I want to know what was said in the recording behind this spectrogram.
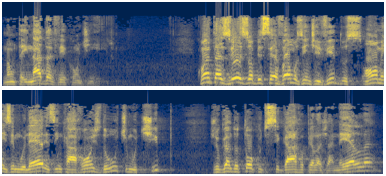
não tem nada a ver com dinheiro. Quantas vezes observamos indivíduos, homens e mulheres, em carrões do último tipo, jogando toco de cigarro pela janela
